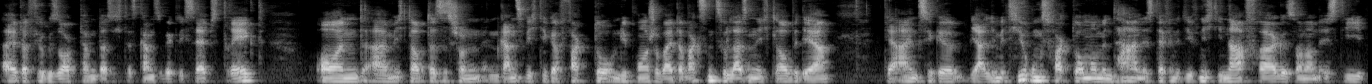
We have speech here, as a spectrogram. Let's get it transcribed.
äh, dafür gesorgt haben, dass sich das Ganze wirklich selbst trägt. Und ähm, ich glaube, das ist schon ein ganz wichtiger Faktor, um die Branche weiter wachsen zu lassen. Ich glaube, der, der einzige ja, Limitierungsfaktor momentan ist definitiv nicht die Nachfrage, sondern ist die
